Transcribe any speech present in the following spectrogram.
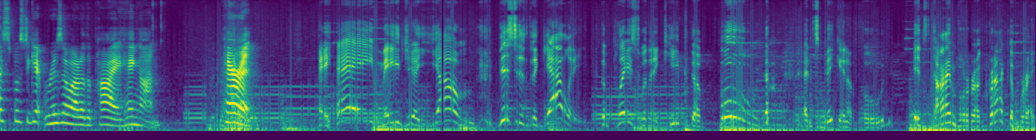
I supposed to get Rizzo out of the pie? Hang on. Parrot. Hey, hey, Major Yum! This is the galley, the place where they keep the food. And speaking of food, it's time for a cracker break.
